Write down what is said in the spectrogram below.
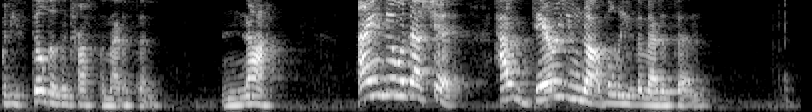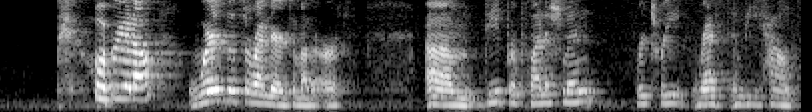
but he still doesn't trust the medicine. Nah. I ain't deal with that shit. How dare you not believe the medicine? you know, where's the surrender to Mother Earth? Um, deep replenishment, retreat, rest, and be held.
